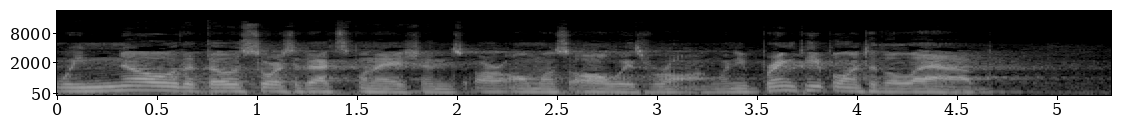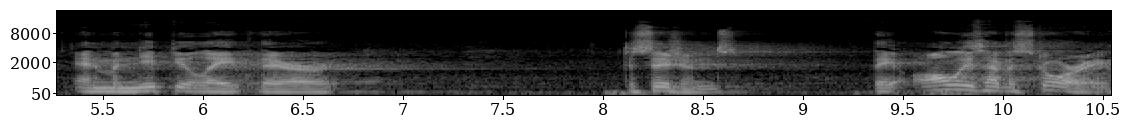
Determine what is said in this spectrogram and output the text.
we know that those sorts of explanations are almost always wrong. When you bring people into the lab and manipulate their decisions, they always have a story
